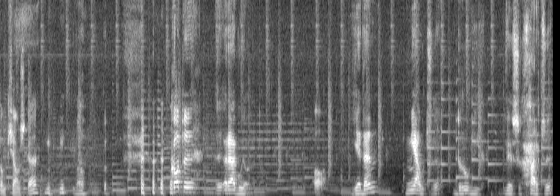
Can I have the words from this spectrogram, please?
tą książkę. No. Koty y, reagują na to. O, Jeden miałczy, drugi, wiesz, harczy,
